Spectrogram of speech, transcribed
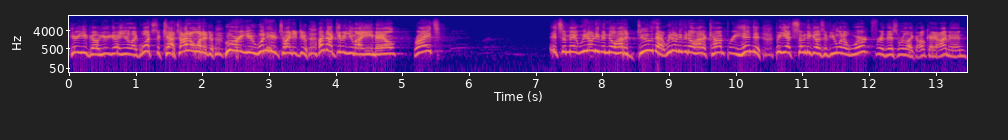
here you go, here you go. And you're like, What's the catch? I don't want to do. Who are you? What are you trying to do? I'm not giving you my email, right? It's amazing. We don't even know how to do that. We don't even know how to comprehend it. But yet somebody goes, If you want to work for this, we're like, Okay, I'm in.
